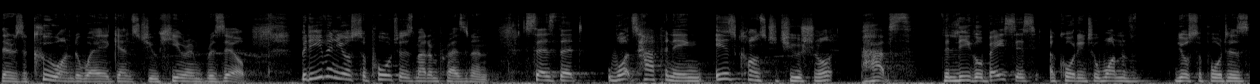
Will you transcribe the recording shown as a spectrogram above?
there's a coup underway against you here in Brazil. But even your supporters, Madam President, says that what's happening is constitutional. Perhaps the legal basis, according to one of your supporters,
